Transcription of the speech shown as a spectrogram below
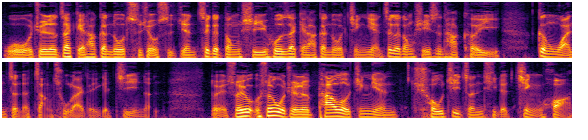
我我觉得再给他更多持球时间，这个东西或者再给他更多经验，这个东西是他可以更完整的长出来的一个技能。对，所以所以我觉得 Paolo 今年球技整体的进化，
